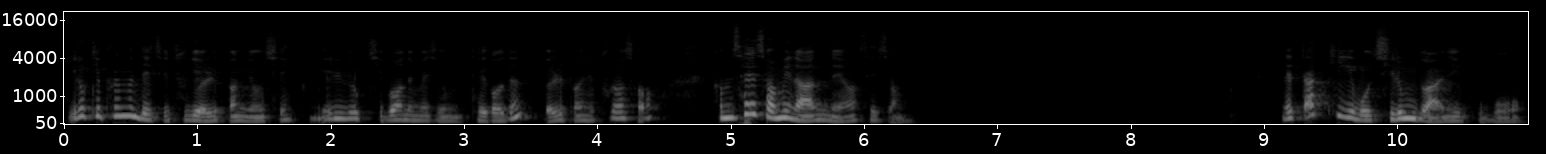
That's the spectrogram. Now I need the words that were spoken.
이렇게 풀면 되지. 두 개 연립방정식. 그럼 1, 6 집어넣으면 지금 되거든. 연립방정식 풀어서. 그럼 세 점이 나왔네요. 세 점. 근데 딱히 뭐 지름도 아니고 뭐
